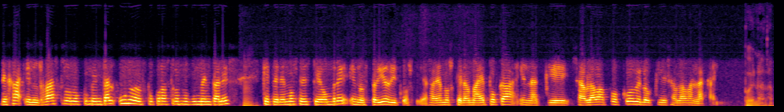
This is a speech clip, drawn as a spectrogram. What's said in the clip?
deja el rastro documental, uno de los pocos rastros documentales hmm. que tenemos de este hombre en los periódicos. Ya sabemos que era una época en la que se hablaba poco de lo que se hablaba en la calle. Pues nada,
